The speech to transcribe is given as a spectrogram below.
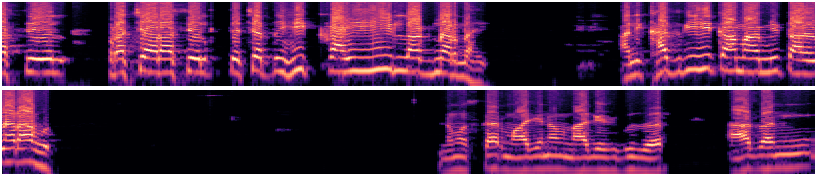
असेल प्रचार असेल त्याच्यातही काहीही लागणार नाही. आणि खाजगीही काम आम्ही टाळणार आहोत. नमस्कार माझे नाव नागेश गुजर. आज आम्ही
